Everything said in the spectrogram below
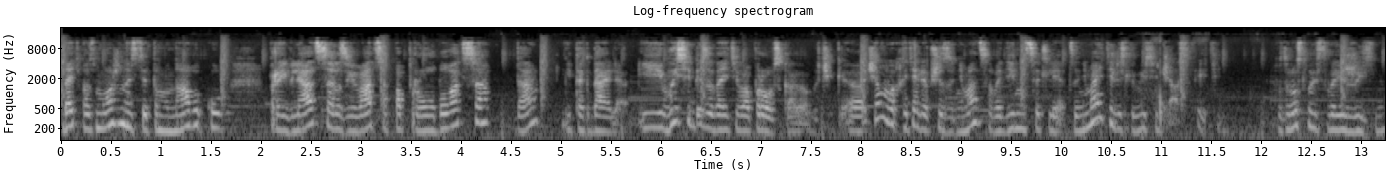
дать возможность этому навыку проявляться, развиваться, попробоваться, да, и так далее. И вы себе задайте вопрос, э, чем вы хотели вообще заниматься в 11 лет? Занимаетесь ли вы сейчас этим, взрослой своей жизнью?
